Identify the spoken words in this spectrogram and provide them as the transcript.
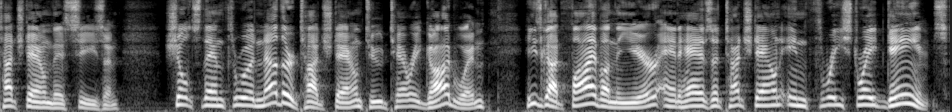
touchdown this season. Schiltz then threw another touchdown to Terry Godwin. He's got five on the year and has a touchdown in three straight games.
